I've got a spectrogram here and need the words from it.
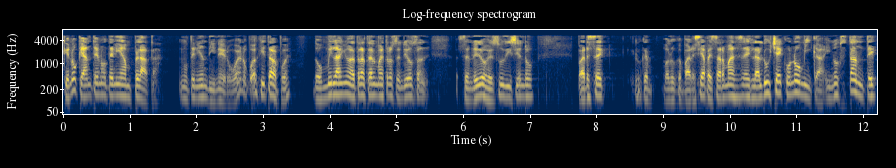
Que no, que antes no tenían plata, no tenían dinero. Bueno, puedes quitar, pues. Dos mil años atrás está el maestro ascendido, ascendido Jesús diciendo, parece lo que, lo que parecía pesar más es la lucha económica, y no obstante,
